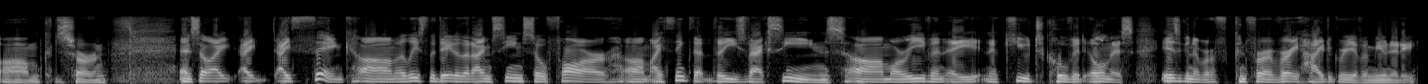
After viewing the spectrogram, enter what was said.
um, concern. And so I, I, I think, um, at least the data that I'm seeing so far, um, I think that these vaccines um, or even a, an acute COVID illness is going to confer a very high degree of immunity.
